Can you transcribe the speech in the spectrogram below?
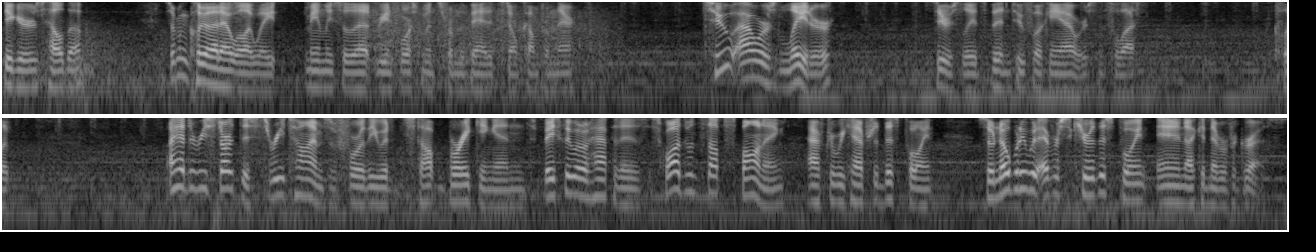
diggers held up. So I'm gonna clear that out while I wait. Mainly so that reinforcements from the bandits don't come from there. Two hours later... Seriously, it's been two fucking hours since the last I had to restart this three times before they would stop breaking, and basically what would happen is squads would stop spawning after we captured this point, so nobody would ever secure this point, and I could never progress.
